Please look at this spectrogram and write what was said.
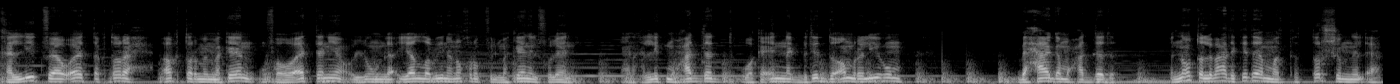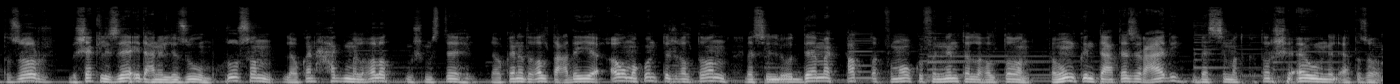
خليك في أوقات تقترح أكتر من مكان وفي أوقات تانية قول لهم لا يلا بينا نخرج في المكان الفلاني. يعني خليك محدد وكأنك بتدي أمر ليهم بحاجة محددة. النقطة اللي بعد كده ما تكترش من الاعتذار بشكل زائد عن اللزوم خصوصا لو كان حجم الغلط مش مستاهل لو كانت غلطة عادية أو ما كنتش غلطان بس اللي قدامك حطك في موقف إن أنت اللي غلطان. فممكن تعتذر عادي بس ما تكترش قوي من الاعتذار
